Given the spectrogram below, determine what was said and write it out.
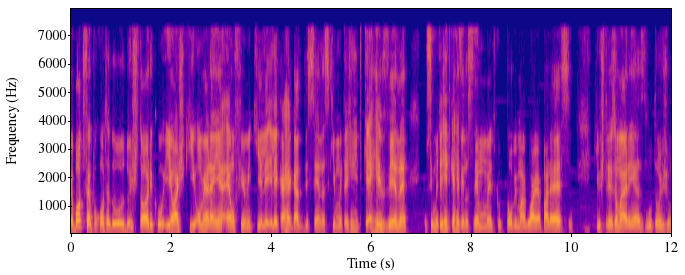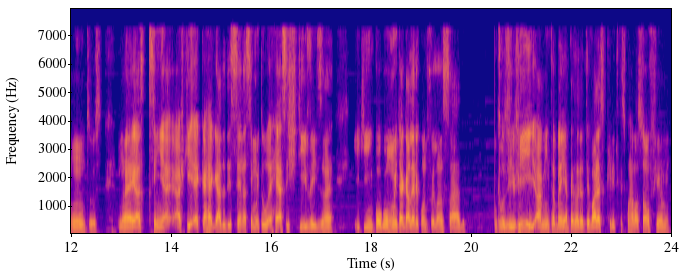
Eu boto fé por conta do, do histórico e eu acho que Homem-Aranha é um filme que ele, ele é carregado de cenas que muita gente quer rever, né? Assim, muita gente quer rever no cinema o momento que o Tobey Maguire aparece, que os três Homem-Aranhas lutam juntos, né? Assim, é- acho que é carregado de cenas assim, muito reassistíveis, né? E que empolgou muito a galera quando foi lançado. Inclusive a mim também, apesar de eu ter várias críticas com relação ao filme.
